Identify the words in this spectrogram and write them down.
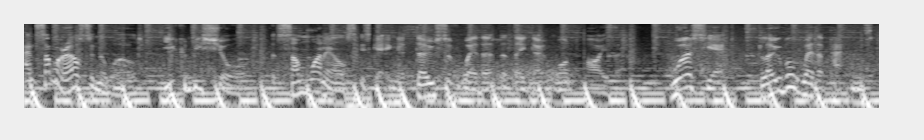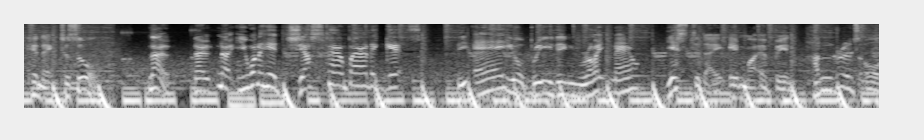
And somewhere else in the world, you can be sure someone else is getting a dose of weather that they don't want either. Worse yet, global weather patterns connect us all. No, no, no, you want to hear just how bad it gets? The air you're breathing right now, yesterday it might have been hundreds or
